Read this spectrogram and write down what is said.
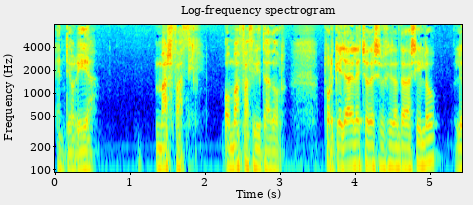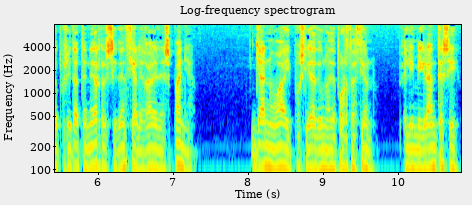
en teoría, más fácil o más facilitador, porque ya el hecho de ser solicitante de asilo le posibilita tener residencia legal en España. Ya no hay posibilidad de una deportación. El inmigrante sí.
